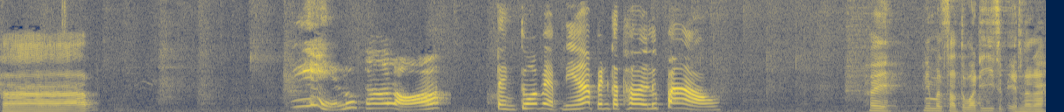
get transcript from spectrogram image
ครับ นี่ลูกเธอเหรอ แต่งตัวแบบเนี้ยเป็นกระเทยหรือเปล่า เฮ้ย นี่มันศตวรรษที่ 21 แล้วนะ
